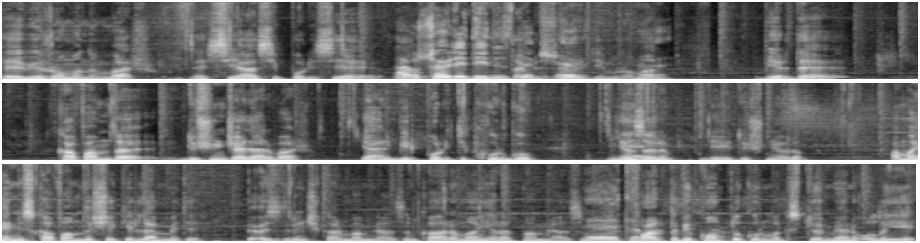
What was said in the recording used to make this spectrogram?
e, bir romanım var. E, siyasi polisiye. Ha, o söylediğiniz tabii mi? söylediğim roman. Evet. Bir de kafamda düşünceler var. Yani bir politik kurgu yazarım diye düşünüyorum. Ama henüz kafamda şekillenmedi. Bir özlerini çıkarmam lazım. Kahraman yaratmam lazım. Ee, tabii. Farklı bir komplo kurmak istiyorum. Yani olayı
